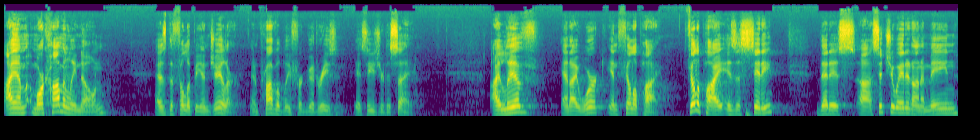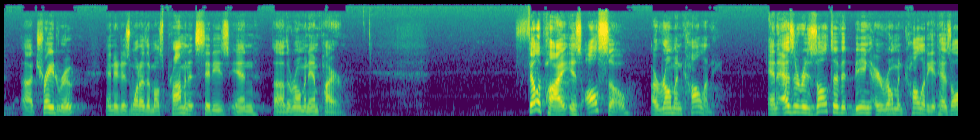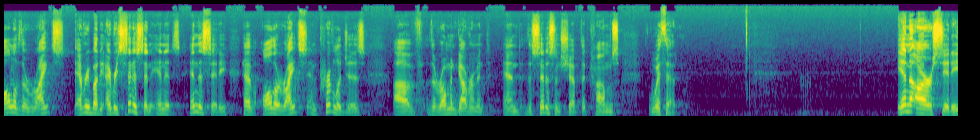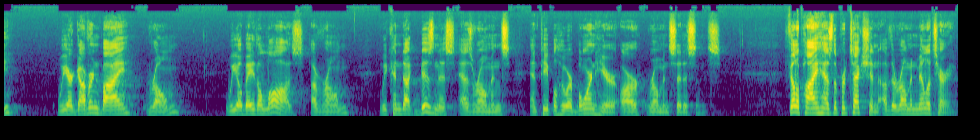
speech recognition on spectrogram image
I am more commonly known as the Philippian jailer, and probably for good reason. It's easier to say. I live and I work in Philippi. Philippi is a city that is uh, situated on a main uh, trade route, and it is one of the most prominent cities in uh, the Roman Empire. Philippi is also a Roman colony. And as a result of it being a Roman colony, it has all of the rights, everybody, every citizen in, its, in the city have all the rights and privileges of the Roman government and the citizenship that comes with it. In our city, we are governed by Rome. We obey the laws of Rome. We conduct business as Romans, and people who are born here are Roman citizens. Philippi has the protection of the Roman military,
